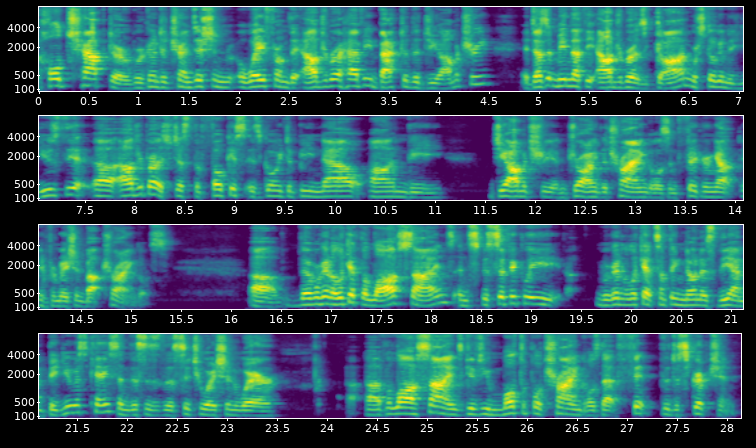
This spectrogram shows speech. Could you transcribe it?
whole chapter, we're going to transition away from the algebra heavy back to the geometry. It doesn't mean that the algebra is gone. We're still going to use the uh, algebra. It's just the focus is going to be now on the geometry and drawing the triangles and figuring out information about triangles. Um, then we're going to look at the law of sines and specifically we're going to look at something known as the ambiguous case, and this is the situation where uh, the law of sines gives you multiple triangles that fit the description.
